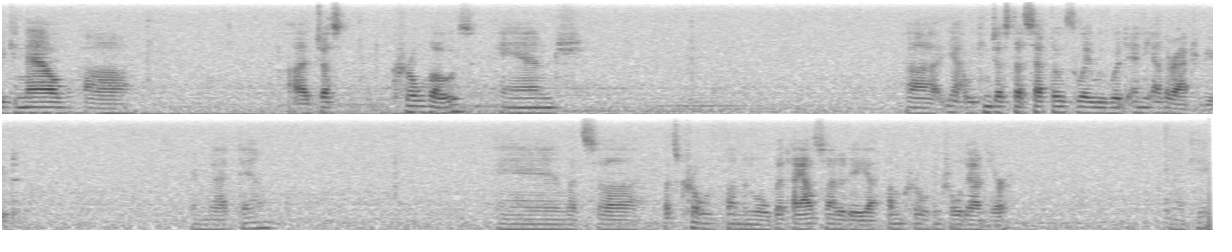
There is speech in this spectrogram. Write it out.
we can now uh, just curl those and uh, yeah, we can just uh, set those the way we would any other attribute. Bring that down. And let's uh, let's curl the thumb in a little bit. I also added a uh, thumb curl control down here. Okay,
